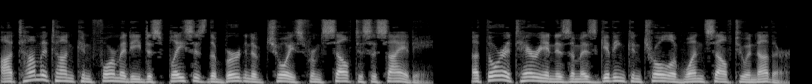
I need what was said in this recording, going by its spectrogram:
Automaton conformity displaces the burden of choice from self to society. Authoritarianism is giving control of oneself to another.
